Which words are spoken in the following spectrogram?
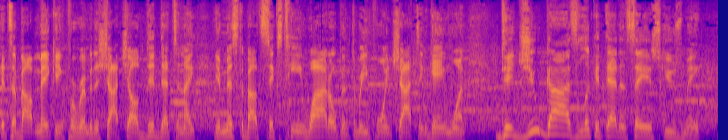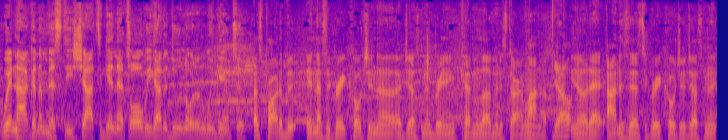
It's about making perimeter shots. Y'all did that tonight. You missed about 16 wide open three point shots in game one. Did you guys look at that and say, excuse me, we're not going to miss these shots again? That's all we got to do in order to win game two. That's part of it, and that's a great coaching uh, adjustment, bringing Kevin Love in the starting lineup. Yep. You know, that honestly, that's a great coaching adjustment.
